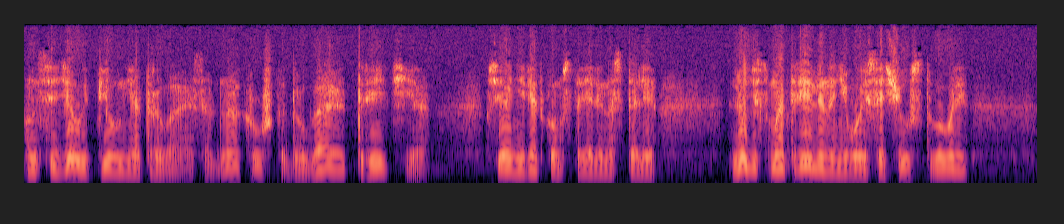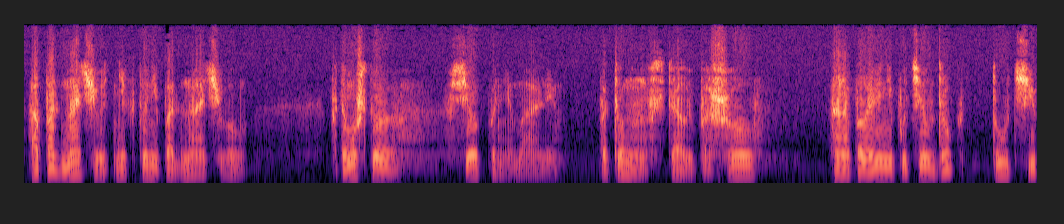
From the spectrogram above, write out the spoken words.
Он сидел и пил, не отрываясь. Одна кружка, другая, третья. Все они редком стояли на столе. Люди смотрели на него и сочувствовали, а подначивать никто не подначивал, потому что все понимали. Потом он встал и пошел, а на половине пути вдруг тучи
